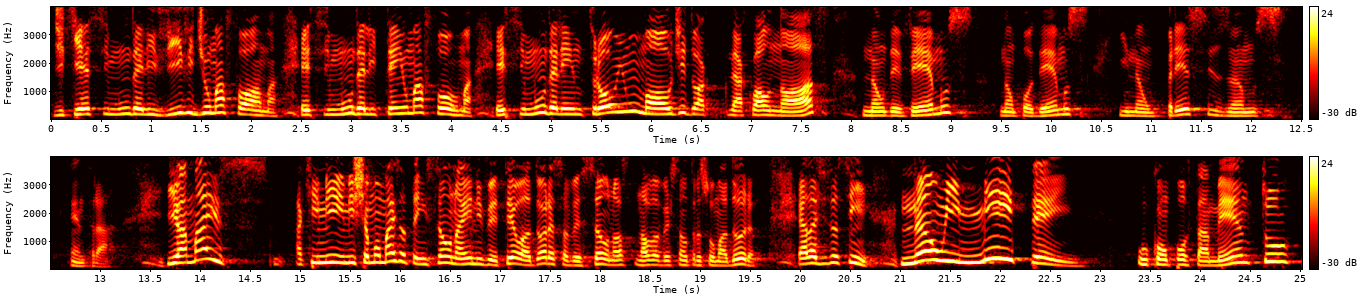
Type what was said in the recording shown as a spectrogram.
de que esse mundo ele vive de uma forma, esse mundo ele tem uma forma, esse mundo ele entrou em um molde do, da qual nós não devemos, não podemos e não precisamos entrar. E a mais, a que me, me chamou mais atenção na NVT, eu adoro essa versão, nossa nova versão transformadora, ela diz assim: não imitem o comportamento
